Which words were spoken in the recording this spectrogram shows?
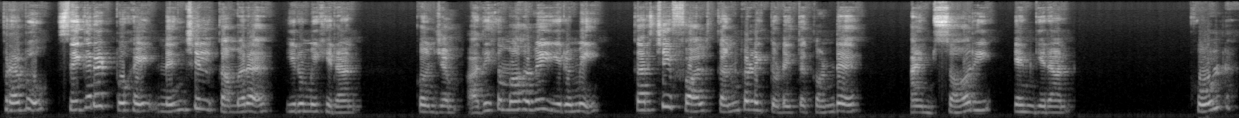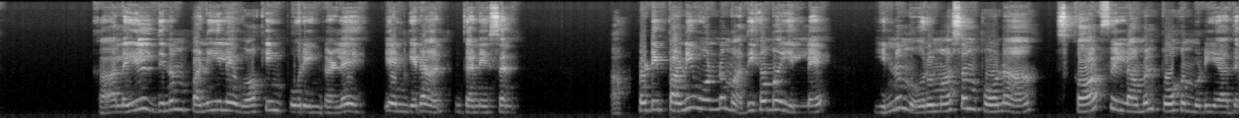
பிரபு சிகரெட் புகை நெஞ்சில் கமர இருமுகிறான். கொஞ்சம் அதிகமாகவே இருமி கர்ச்சிஃபால் கண்களை துடைத்துக் கொண்டு ஐம் சாரி என்கிறான். கோல்ட் காலையில் தினம் பணியிலே வாக்கிங் போறீங்களே என்கிறான் கணேசன். அப்படி பணி ஒன்றும் அதிகமா இல்லை. இன்னும் ஒரு மாசம் போனா ஸ்கார்ஃப் இல்லாமல் போக முடியாது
